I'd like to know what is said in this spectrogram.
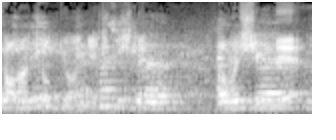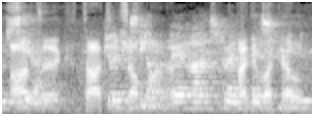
falan çok yoğun geçmişti. Ama şimdi artık tatil zamanı. Hadi bakalım.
